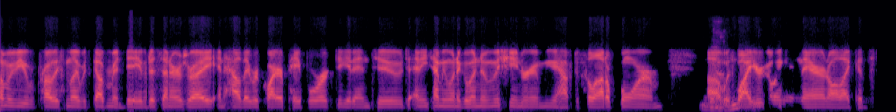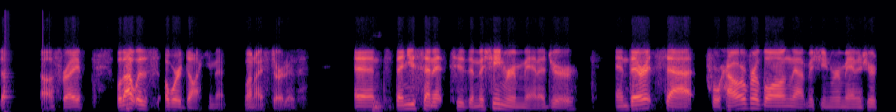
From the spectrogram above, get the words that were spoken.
some of you are probably familiar with government data centers, right? And how they require paperwork to get into. To anytime you want to go into a machine room, you have to fill out a form uh, yeah. with why you're going in there and all that good stuff right? Well, that was a Word document when I started. And hmm. then you sent it to the machine room manager, and there it sat for however long that machine room manager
